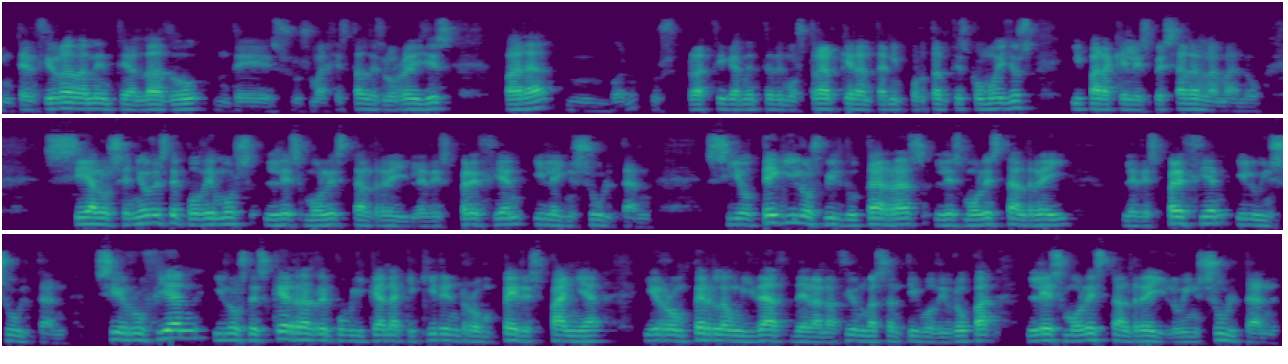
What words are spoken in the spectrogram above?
intencionadamente al lado de sus majestades los reyes para, mm, bueno, pues prácticamente demostrar que eran tan importantes como ellos y para que les besaran la mano. Si a los señores de Podemos les molesta el rey, le desprecian y le insultan. Si Otegui y los bildutarras les molesta al rey, le desprecian y lo insultan. Si Rufián y los de Esquerra Republicana que quieren romper España y romper la unidad de la nación más antigua de Europa, les molesta al rey, lo insultan,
